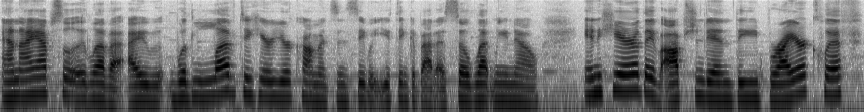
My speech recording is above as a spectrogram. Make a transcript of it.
and I absolutely love it. I would love to hear your comments and see what you think about it. So let me know. In here, they've optioned in the Briar Cliff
